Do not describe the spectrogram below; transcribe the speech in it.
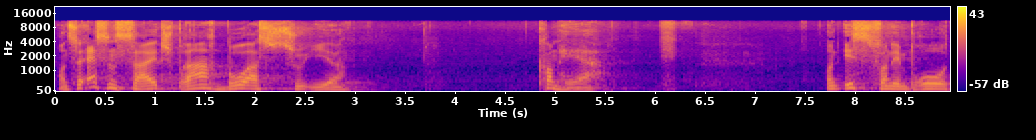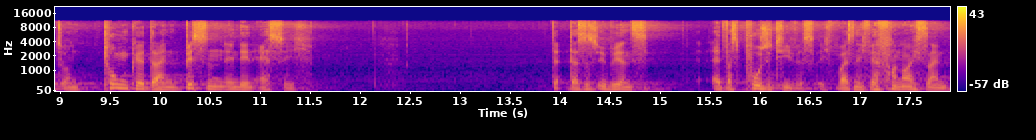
Und zur Essenszeit sprach Boas zu ihr, komm her und iss von dem Brot und tunke dein Bissen in den Essig. Das ist übrigens etwas Positives. Ich weiß nicht, wer von euch sein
